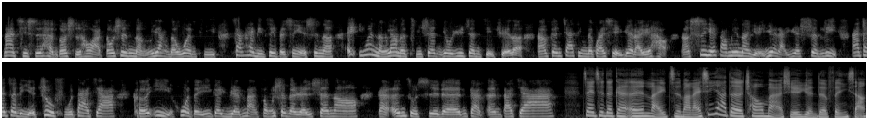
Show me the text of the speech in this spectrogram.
那其实很多时候啊，都是能量的问题。像海迪自己本身也是呢，哎，因为能量的提升，忧郁症解决了，然后跟家庭的关系也越来越好，然后事业方面呢也越来越顺利。那在这里也祝福大家可以获得一个圆满丰盛的人生哦。感恩主持人，感恩大家。再次的感恩来自马来西亚的超马学员的分享。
